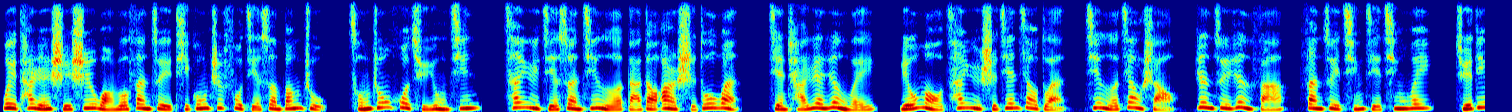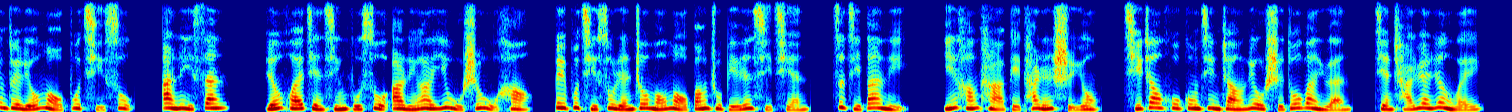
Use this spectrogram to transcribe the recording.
为他人实施网络犯罪提供支付结算帮助，从中获取佣金。参与结算金额达到二十多万，检察院认为刘某参与时间较短，金额较少，认罪认罚，犯罪情节轻微，决定对刘某不起诉。案例三，仁怀减刑不诉二零二一五十五号，被不起诉人周某某帮助别人洗钱，自己办理银行卡给他人使用，其账户共进账六十多万元。检察院认为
